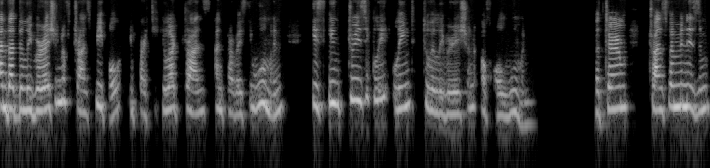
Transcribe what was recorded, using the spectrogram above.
and that the liberation of trans people, in particular trans and travesti women, is intrinsically linked to the liberation of all women. The term transfeminism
